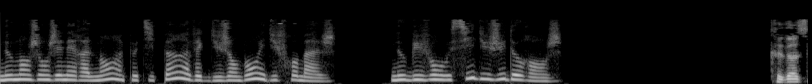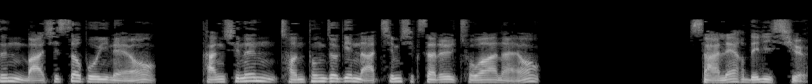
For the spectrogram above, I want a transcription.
Nous mangeons généralement un petit pain avec du jambon et du fromage. Nous buvons aussi du jus d'orange. 그것은 맛있어 보이네요. 당신은 전통적인 아침 식사를 좋아하나요? Ça a l'air délicieux.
